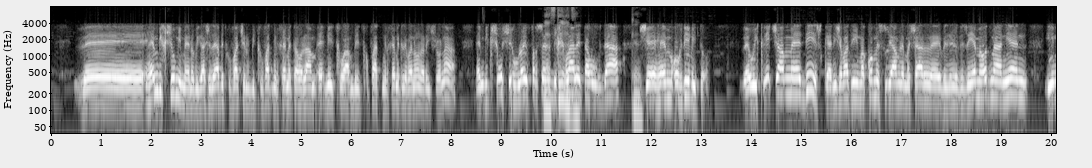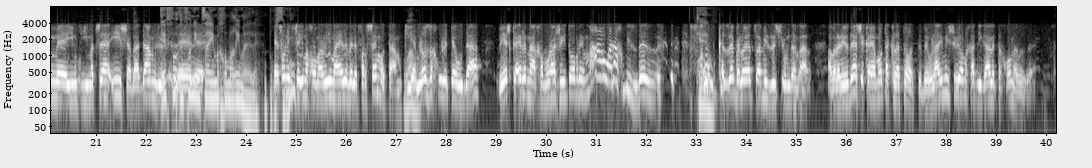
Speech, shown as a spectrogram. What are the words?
והם ביקשו ממנו, בגלל שזה היה בתקופת, של, בתקופת מלחמת העולם, אה, בתקופת, בתקופת מלחמת לבנון הראשונה, הם ביקשו שהוא לא יפרסם את בכלל זה. את העובדה כן. שהם עובדים איתו. והוא הקליט שם אה, דיסק, אני שמעתי מקום מסוים למשל, אה, וזה יהיה מאוד מעניין אם אם יימצא האיש, האדם... ל- איפה, ל- איפה ל- נמצאים החומרים האלה? איפה? נמצאים החומרים האלה ולפרסם אותם, כי וואו. הם לא זכו לתעודה, ויש כאלה מהחבורה שאיתו אומרים, מה הוא הלך בזבז כן. סכום כזה ולא יצא מזה שום דבר. אבל אני יודע שקיימות הקלטות, ואולי מישהו יום אחד יגאל את החומר הזה.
